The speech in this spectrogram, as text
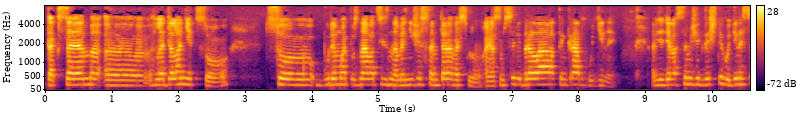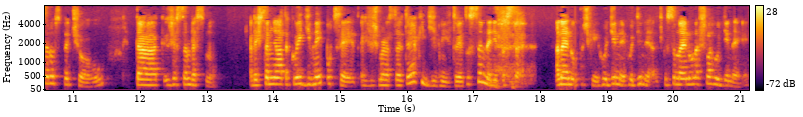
tak jsem uh, hledala něco, co bude moje poznávací znamení, že jsem teda ve snu. A já jsem si vybrala tenkrát hodiny. A věděla jsem, že když ty hodiny se roztečou, tak že jsem ve snu. A když jsem měla takový divný pocit, že mi to je jaký divný, to je to sen, není to sen. A najednou, počkej, hodiny, hodiny. A teď jsem najednou našla hodiny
